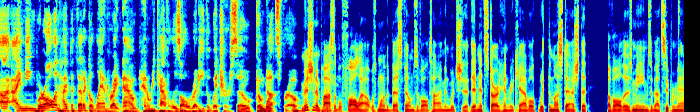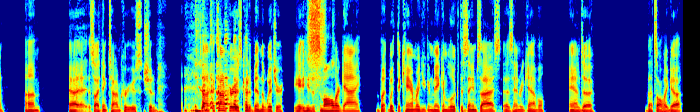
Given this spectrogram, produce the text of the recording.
I I mean, we're all in hypothetical land right now. Henry Cavill is already The Witcher, so go nuts, bro. Mission Impossible Fallout was one of the best films of all time, in which uh, and it starred Henry Cavill with the mustache that of all those memes about Superman. Um, Uh, so I think Tom Cruise should have. Tom, Tom Cruise could have been The Witcher. He's a smaller guy, but with the camera, you can make him look the same size as Henry Cavill, and uh, that's all I got.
